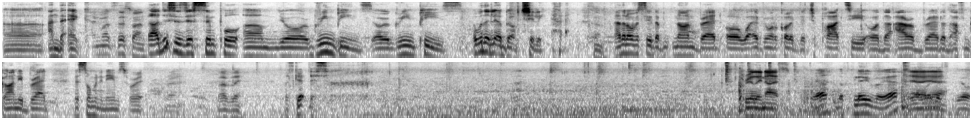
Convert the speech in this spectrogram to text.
uh, and the egg. And what's this one? Uh, this is just simple um, your green beans or green peas with a little bit of chili. and then obviously the naan bread or whatever you want to call it, the chapati or the Arab bread or the Afghani bread. There's so many names for it. Right. Lovely. Let's get this. Really nice. Yeah, the flavor, yeah? Yeah, Oh, yeah. Yo.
